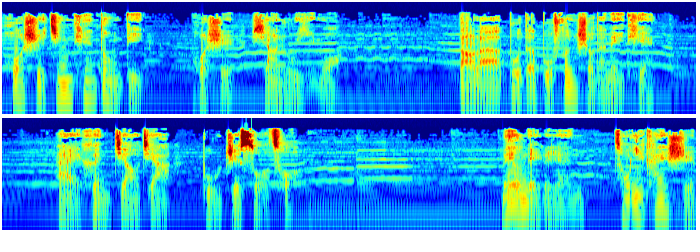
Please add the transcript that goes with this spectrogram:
或是惊天动地，或是相濡以沫。到了不得不分手的那天，爱恨交加，不知所措。没有哪个人从一开始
